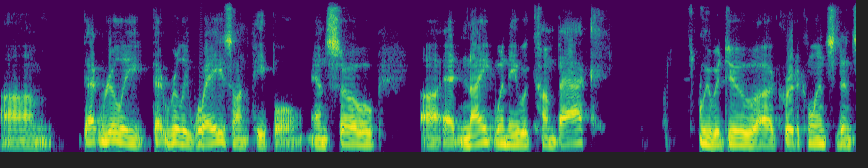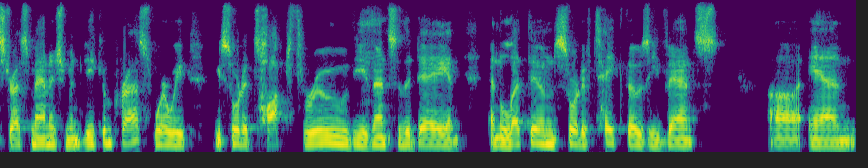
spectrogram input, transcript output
um, that really that really weighs on people. And so uh, at night when they would come back, we would do a critical incident stress management decompress, where we we sort of talked through the events of the day and and let them sort of take those events uh, and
